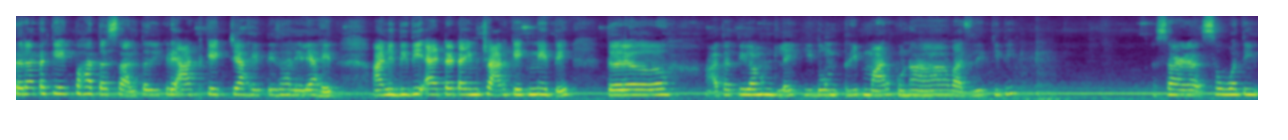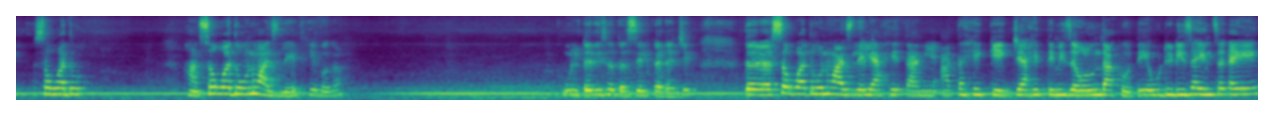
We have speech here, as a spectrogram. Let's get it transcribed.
तर आता केक पाहत असाल तर इकडे आठ केक जे आहेत ते झालेले आहेत. आणि दिदी ॲट अ टाईम चार केक नेते. तर आता तिला म्हटलंय की दोन ट्रिप मार पुन्हा वाजलीत किती? सा सव्वा तीन सव्वा दोन. हां सव्वा दोन वाजलेत हे बघा. उलट दिसत असेल कदाचित. तर सव्वा दोन वाजलेले आहेत आणि आता हे केक जे आहेत ते मी जवळून दाखवते. एवढी डिझाईनचं काही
